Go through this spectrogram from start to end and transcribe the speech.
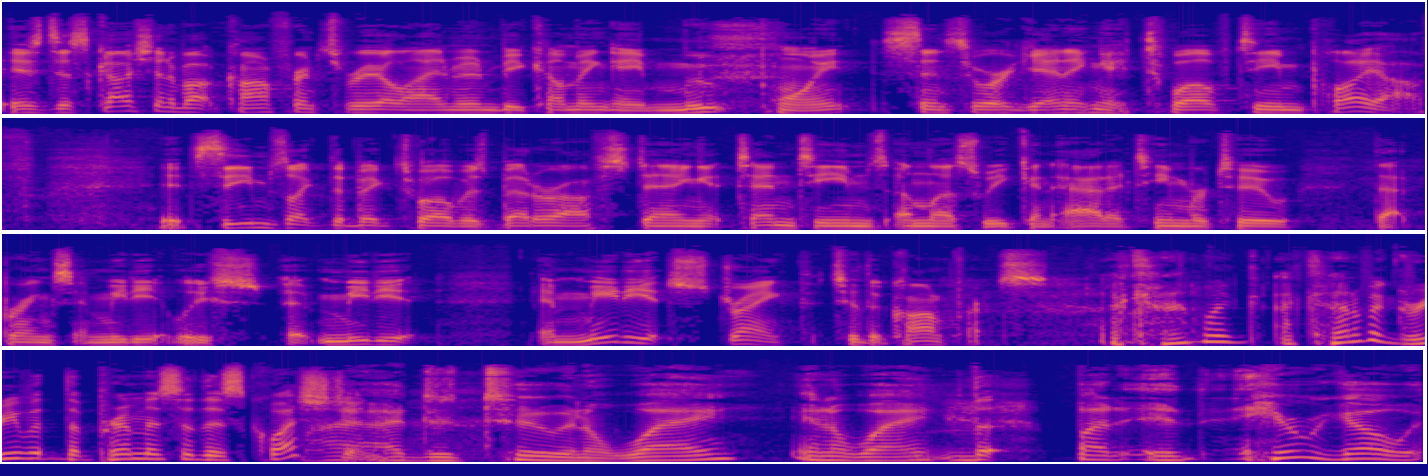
Is discussion about conference realignment becoming a moot point since we're getting a 12 team playoff? It seems like the Big 12 is better off staying at 10 teams unless we can add a team or two that brings immediately immediate immediate strength to the conference. I kind of I kind of agree with the premise of this question. I, I do too, in a way, in a way. The- but it, here we go.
